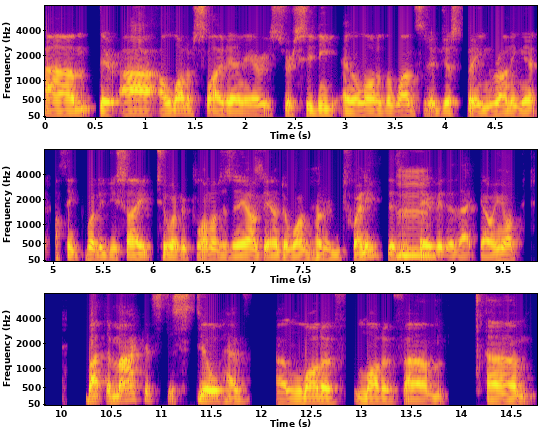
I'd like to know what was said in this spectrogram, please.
Um, there are a lot of slowdown areas through Sydney, and a lot of the ones that have just been running at, I think, what did you say, 200 kilometres an hour down to 120. There's mm. a fair bit of that going on. But the markets to still have a lot of lot of um, um,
